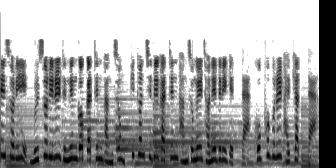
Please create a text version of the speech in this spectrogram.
새소리, 물소리를 듣는 것 같은 방송, 피톤치드 같은 방송을 전해드리겠다. 고 포부를 밝혔다.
